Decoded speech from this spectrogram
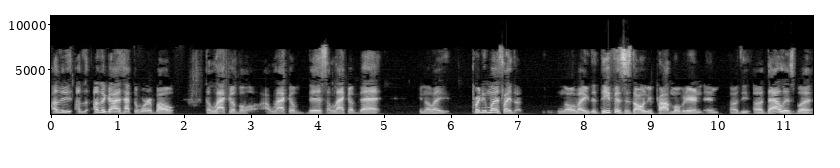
Other other, other guys have to worry about the lack of a, a lack of this, a lack of that. You know, like pretty much like the you know like the defense is the only problem over there in, in uh, the, uh, Dallas, but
